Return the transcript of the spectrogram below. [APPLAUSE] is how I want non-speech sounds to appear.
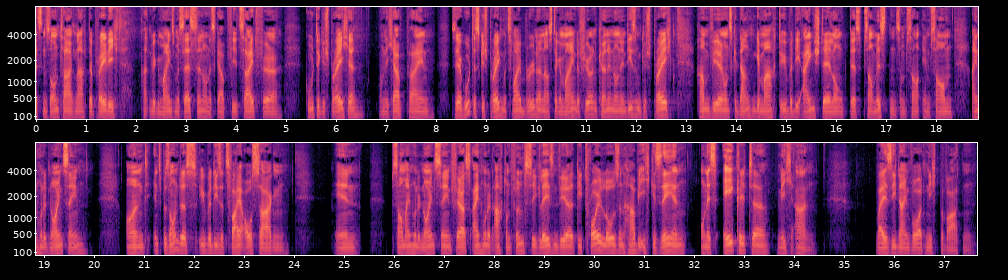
Letzten Sonntag nach der Predigt hatten wir gemeinsames Essen und es gab viel Zeit für gute Gespräche. Und ich habe ein sehr gutes Gespräch mit zwei Brüdern aus der Gemeinde führen können. Und in diesem Gespräch haben wir uns Gedanken gemacht über die Einstellung des Psalmisten im Psalm 119 und insbesondere über diese zwei Aussagen in Psalm 119, Vers 158 lesen wir, die Treulosen habe ich gesehen und es ekelte mich an, weil sie dein Wort nicht bewahrten.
